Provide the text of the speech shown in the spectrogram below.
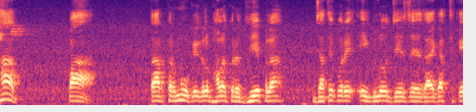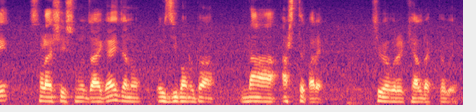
হাত, পা, তারপর মুখ, এগুলো ভালো করে ধুয়ে ফেলা, যাতে করে এইগুলো যে যে জায়গা থেকে ছড়ায় সেই সময় জায়গায় যেন ওই জীবাণুটা না আসতে পারে। সে ব্যাপারে খেয়াল রাখতে হবে।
